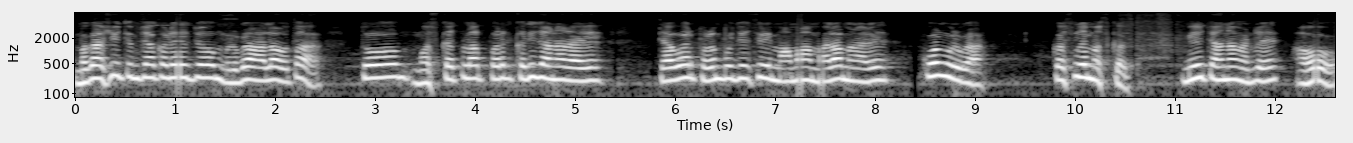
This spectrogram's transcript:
मगाशी तुमच्याकडे जो मुलगा आला होता तो मस्कतला परत कधी जाणार आहे? त्यावर परमपूज्य श्री मामा मला म्हणाले कोण मुलगा? कसले मस्कत? मी त्यांना म्हटले अहो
